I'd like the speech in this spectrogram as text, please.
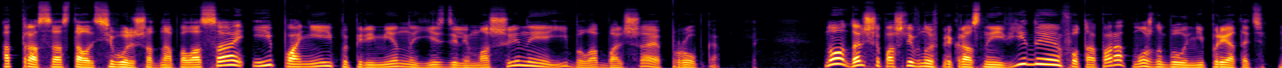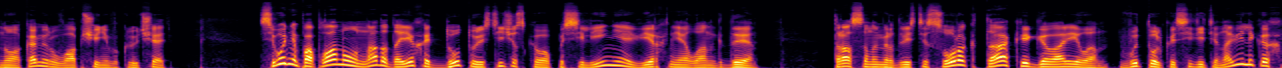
от трассы осталась всего лишь одна полоса, и по ней попеременно ездили машины, и была большая пробка. Но дальше пошли вновь прекрасные виды, фотоаппарат можно было не прятать, ну а камеру вообще не выключать. Сегодня по плану надо доехать до туристического поселения Верхняя Лангде. Трасса номер 240 так и говорила, вы только сидите на великах,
